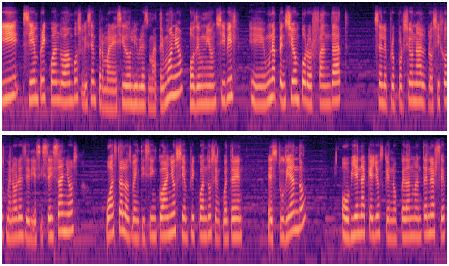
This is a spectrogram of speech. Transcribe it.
y siempre y cuando ambos hubiesen permanecido libres de matrimonio o de unión civil. Eh, una pensión por orfandad se le proporciona a los hijos menores de 16 años o hasta los 25 años siempre y cuando se encuentren estudiando o bien aquellos que no puedan mantenerse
